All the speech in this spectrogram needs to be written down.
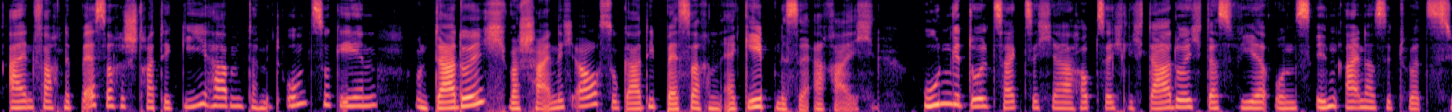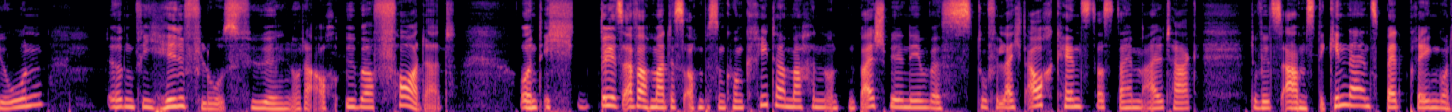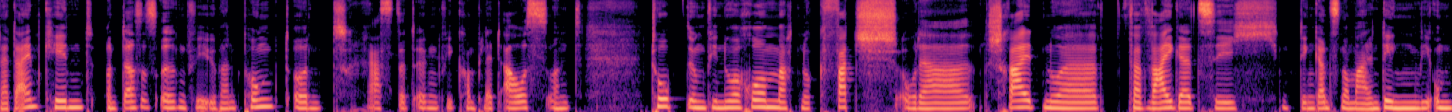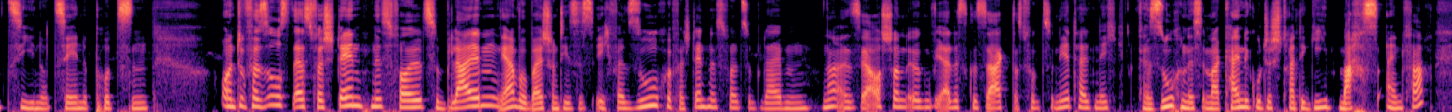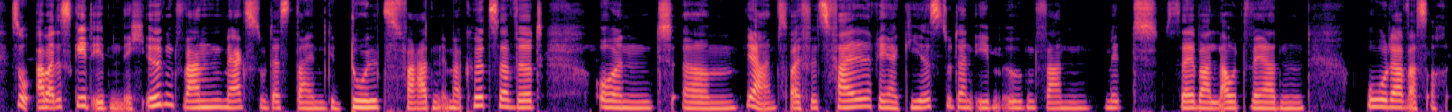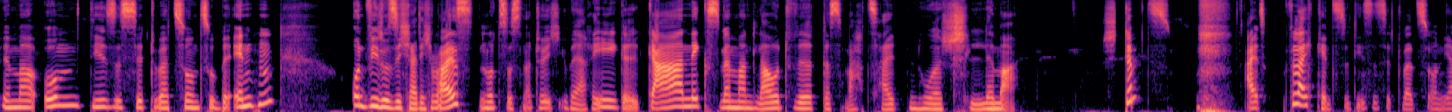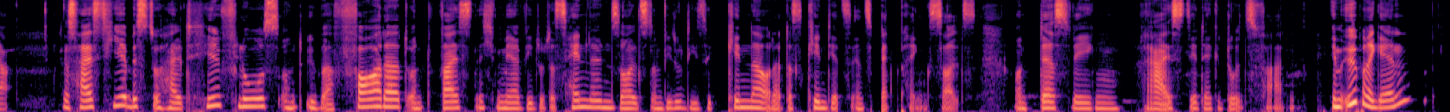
einfach eine bessere Strategie haben, damit umzugehen und dadurch wahrscheinlich auch sogar die besseren Ergebnisse erreichen. Ungeduld zeigt sich ja hauptsächlich dadurch, dass wir uns in einer Situation irgendwie hilflos fühlen oder auch überfordert. Und ich will jetzt einfach mal das auch ein bisschen konkreter machen und ein Beispiel nehmen, was du vielleicht auch kennst aus deinem Alltag. Du willst abends die Kinder ins Bett bringen oder dein Kind und das ist irgendwie über den Punkt und rastet irgendwie komplett aus und tobt irgendwie nur rum, macht nur Quatsch oder schreit nur, verweigert sich den ganz normalen Dingen wie umziehen und Zähne putzen und du versuchst erst verständnisvoll zu bleiben, ja, wobei schon dieses Ich versuche verständnisvoll zu bleiben, ne, ist ja auch schon irgendwie alles gesagt, das funktioniert halt nicht. Versuchen ist immer keine gute Strategie, mach's einfach. So, aber das geht eben nicht. Irgendwann merkst du, dass dein Geduldsfaden immer kürzer wird und ähm, ja, im Zweifelsfall reagierst du dann eben irgendwann mit selber laut werden oder was auch immer, um diese Situation zu beenden. Und wie du sicherlich weißt, nutzt es natürlich über Regel gar nichts, wenn man laut wird. Das macht's halt nur schlimmer. Stimmt's? Also, vielleicht kennst du diese Situation, ja. Das heißt, hier bist du halt hilflos und überfordert und weißt nicht mehr, wie du das handeln sollst und wie du diese Kinder oder das Kind jetzt ins Bett bringen sollst. Und deswegen reißt dir der Geduldsfaden. Im Übrigen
